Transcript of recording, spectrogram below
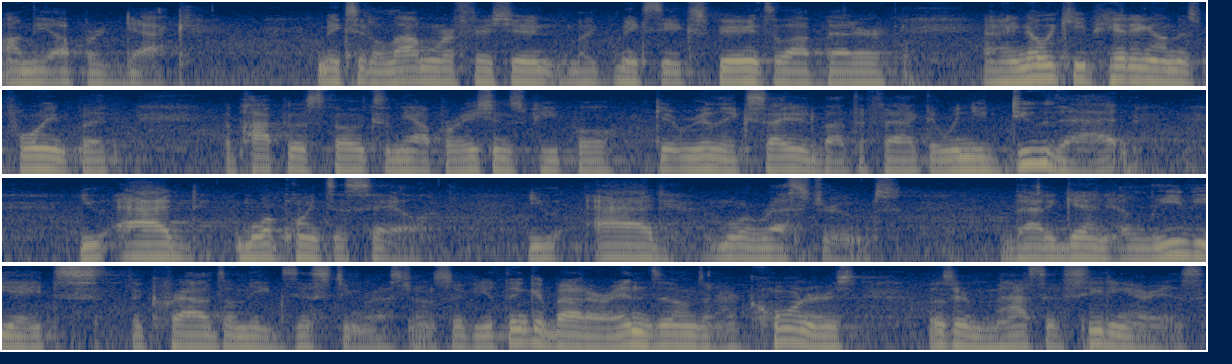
on the upper deck. Makes it a lot more efficient, makes the experience a lot better. And I know we keep hitting on this point, but the Populous folks and the operations people get really excited about the fact that when you do that, you add more points of sale, you add more restrooms. That again alleviates the crowds on the existing restaurants. So if you think about our end zones and our corners, those are massive seating areas.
